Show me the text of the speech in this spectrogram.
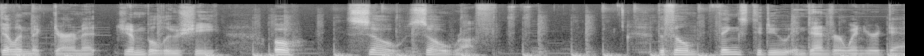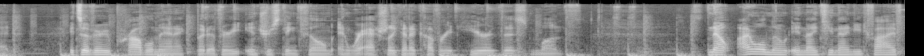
Dylan McDermott, Jim Belushi. Oh, so, so rough. The film Things to Do in Denver When You're Dead. It's a very problematic but a very interesting film, and we're actually going to cover it here this month. Now, I will note in 1995,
